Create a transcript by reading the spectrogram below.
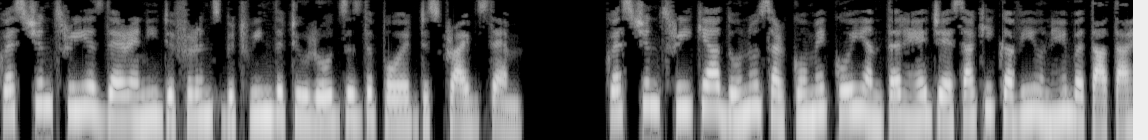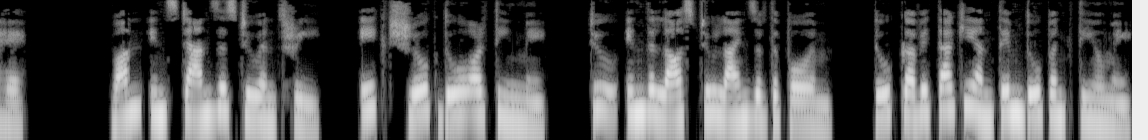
Question 3 Is there any difference between the two roads as the poet describes them? Question three क्या दोनों सड़कों में कोई अंतर है जैसा कि कवि उन्हें बताता है? One in stanzas two and three एक, श्लोक दो और तीन में. Two in the last two lines of the poem दो, कविता की अंतिम दो पंक्तियों में.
